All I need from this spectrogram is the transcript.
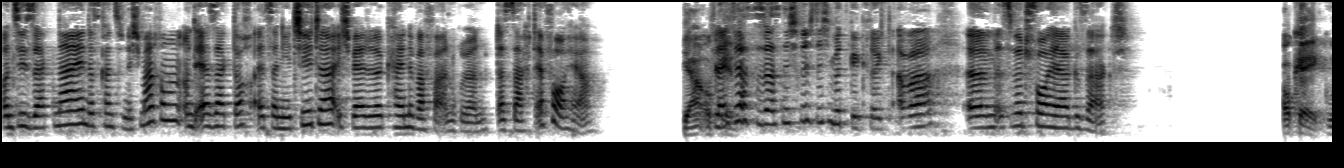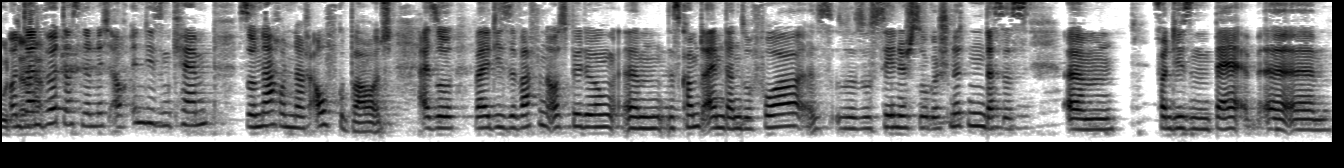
und sie sagt, nein, das kannst du nicht machen. Und er sagt doch als Sanitäter, ich werde keine Waffe anrühren. Das sagt er vorher. Ja, okay. Vielleicht hast du das nicht richtig mitgekriegt, aber ähm, es wird vorher gesagt. Okay, gut. Und dann wird das nämlich auch in diesem Camp so nach und nach aufgebaut. Also, weil diese Waffenausbildung, ähm, das kommt einem dann so vor, so, so szenisch so geschnitten, dass es ähm, von diesem ba äh, ähm,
